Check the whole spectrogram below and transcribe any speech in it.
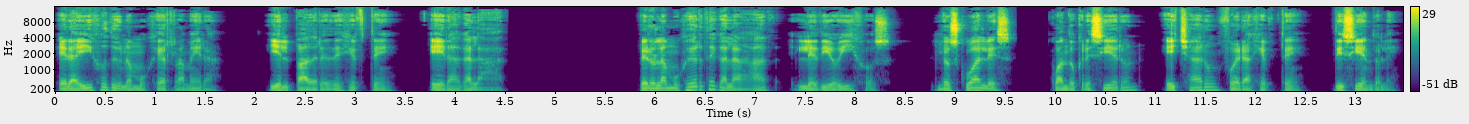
Era hijo de una mujer ramera, y el padre de Jefté era Galaad. Pero la mujer de Galaad le dio hijos, los cuales, cuando crecieron, echaron fuera a Jefté, diciéndole,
